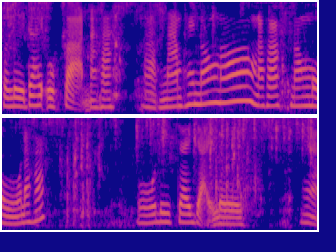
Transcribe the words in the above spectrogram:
ก็เลยได้โอกาสนะคะอาบน้ำให้น้องๆนะคะ น้องหมูนะคะโอ้ดีใจใหญ่เลย เนี่ย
